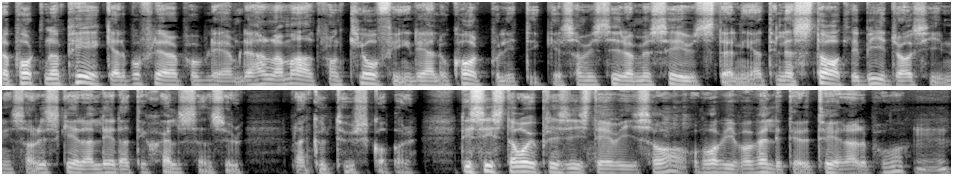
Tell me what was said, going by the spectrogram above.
Rapporterna pekade på flera problem. Det handlar om allt från klåfingriga lokalpolitiker som vill styra museiutställningar till en statlig bidragsgivning som riskerar leda till självcensur bland kulturskapare. Det sista var ju precis det vi sa och vad vi var väldigt irriterade på. Mm.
